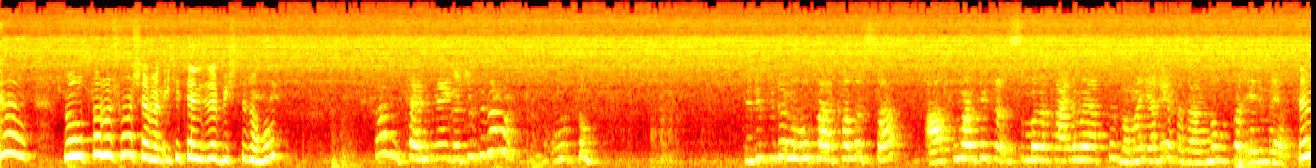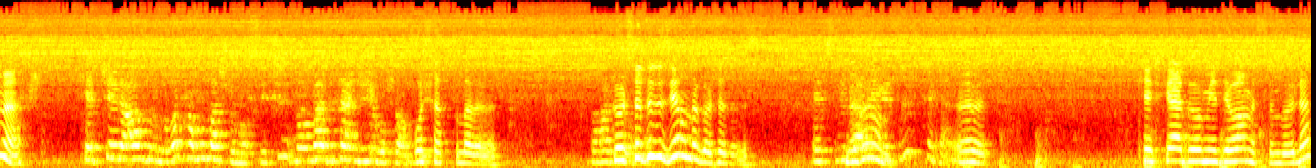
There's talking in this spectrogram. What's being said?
Nohutlar uçmuş hemen. İki tencere pişti nohut. Ben tencereye götürdük ama unuttum. Düdüklüde nohutlar kalırsa altından tekrar ısınma ve kaynama yaptığı zaman yarıya kadar nohutlar erime yapıyor. Değil mi? Kepçeyle aldığım zaman hamurlaşmaması için normal bir tencereye boşaltıyor. Boşalttılar evet. Daha. Görsediriz ya onu da görsediriz. Bir Neden çeker. Evet. Keşke dövmeye devam etsin böyle.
